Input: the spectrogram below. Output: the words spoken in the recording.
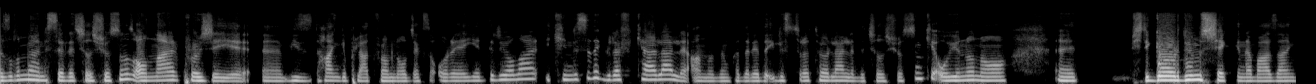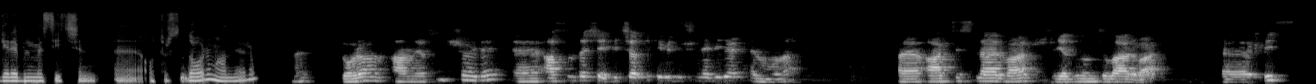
yazılım mühendisleriyle çalışıyorsunuz. Onlar projeyi e, biz hangi platformda olacaksa oraya yediriyorlar. İkincisi de grafikerlerle anladığım kadarıyla ya da illüstratörlerle de çalışıyorsun ki oyunun o e, işte gördüğümüz şekline bazen gelebilmesi için e, otursun. Doğru mu anlıyorum? Doğru anlıyorsun. Şöyle aslında şey bir çatı gibi düşünebilirsin bunu e, artistler var, yazılımcılar var. E, biz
